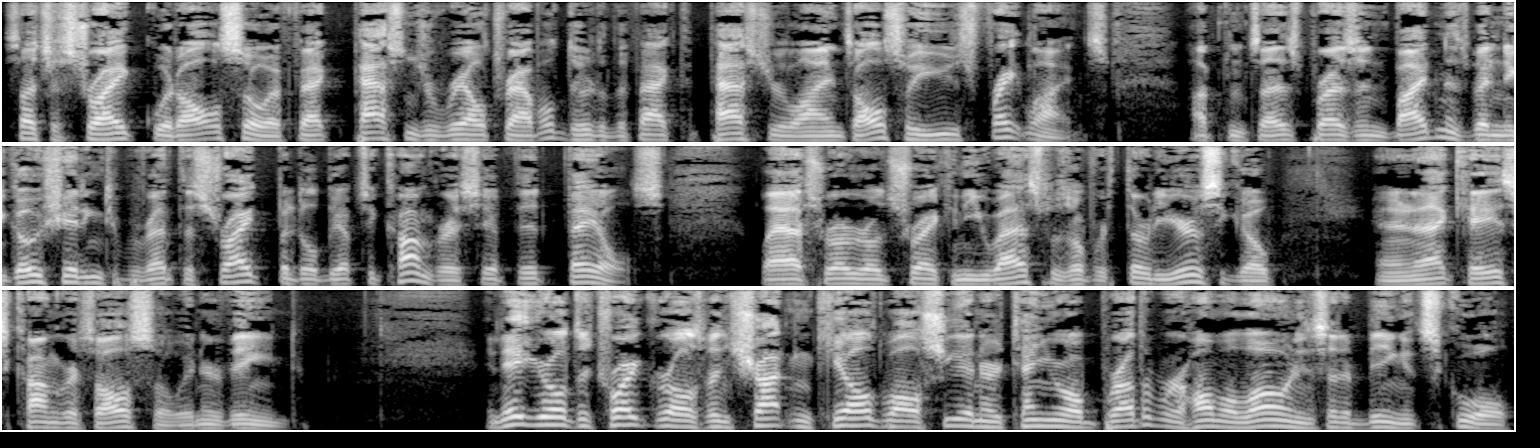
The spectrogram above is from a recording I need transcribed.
Such a strike would also affect passenger rail travel due to the fact that passenger lines also use freight lines. Upton says President Biden has been negotiating to prevent the strike, but it'll be up to Congress if it fails. Last railroad strike in the U.S. was over 30 years ago, and in that case, Congress also intervened. An eight year old Detroit girl has been shot and killed while she and her 10 year old brother were home alone instead of being at school.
